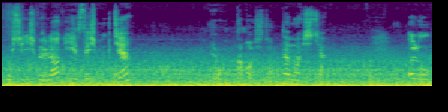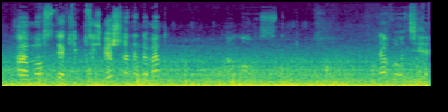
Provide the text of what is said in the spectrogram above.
Opuściliśmy ląd i jesteśmy gdzie? Na moście. Na moście. Olu, a most jaki coś wiesz na ten temat? No most. Na wodzie.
